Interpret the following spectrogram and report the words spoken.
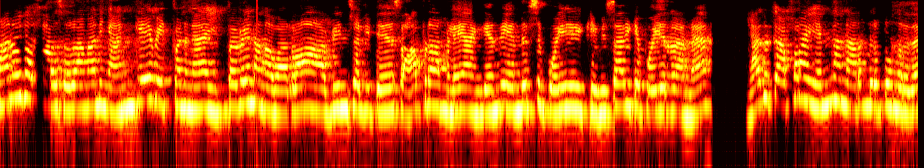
மனோகர் சார் சொல்றாங்க நீங்க அங்கேயே வெயிட் பண்ணுங்க. இப்பவே நாங்க வர்றோம் அப்படின்னு சொல்லிட்டு சாப்பிடாமலே அங்கிருந்து எந்திரிச்சு போய் விசாரிக்க போயிடுறாங்க. அதுக்கப்புறம் என்ன நடந்திருக்குங்கிறத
